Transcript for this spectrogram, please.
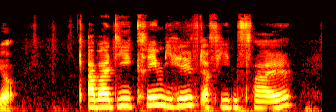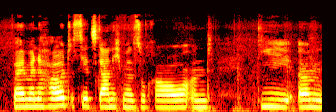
Ja. Aber die Creme, die hilft auf jeden Fall. Weil meine Haut ist jetzt gar nicht mehr so rau und die ähm,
